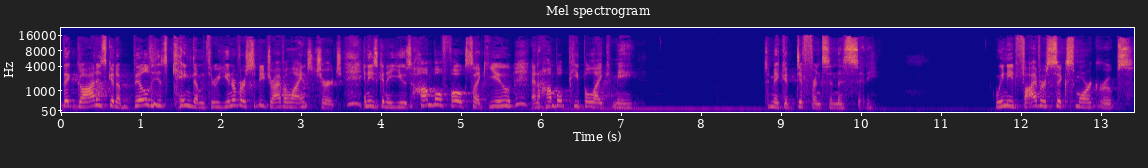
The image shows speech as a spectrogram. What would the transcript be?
that God is going to build his kingdom through University Drive Alliance Church, and he's going to use humble folks like you and humble people like me to make a difference in this city. We need five or six more groups.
